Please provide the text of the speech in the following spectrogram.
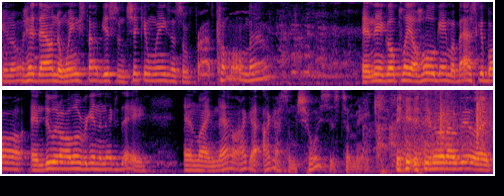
You know, head down to Wingstop, get some chicken wings and some fries. Come on now. And then go play a whole game of basketball and do it all over again the next day. And like now I got I got some choices to make. you know what I mean? Like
